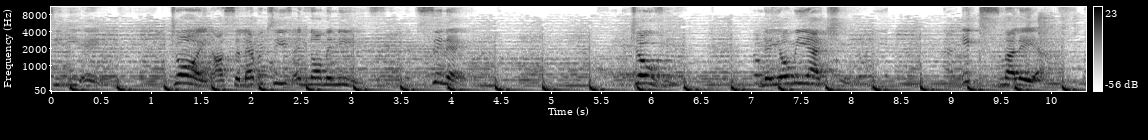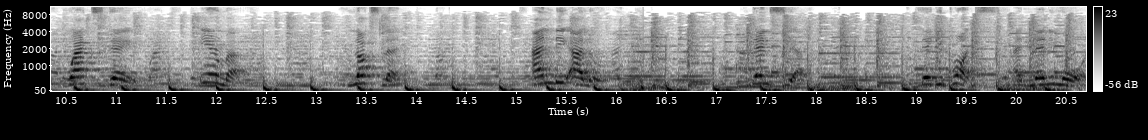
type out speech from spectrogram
CEA. Join our celebrities and nominees Sine, Jovi, Naomi Achu, X-Maleya, Wax Dey, Irma, Luxland, Andy Allo, Dencia, Lady Ponce, and many more.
